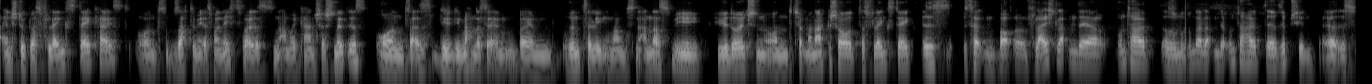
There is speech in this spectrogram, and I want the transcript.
ein Stück, was Flank Steak heißt und sagte mir erstmal nichts, weil das ein amerikanischer Schnitt ist. Und also die, die machen das ja im, beim Rindzerlegen immer ein bisschen anders wie, wie wir Deutschen. Und ich habe mal nachgeschaut, das Flank Steak ist, ist halt ein ba äh, Fleischlappen, der unterhalb, also ein Rinderlappen, der unterhalb der Rippchen äh, ist,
